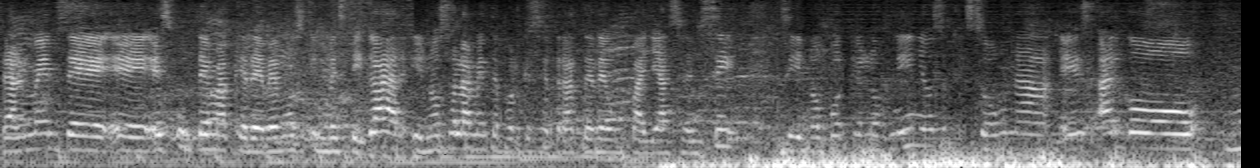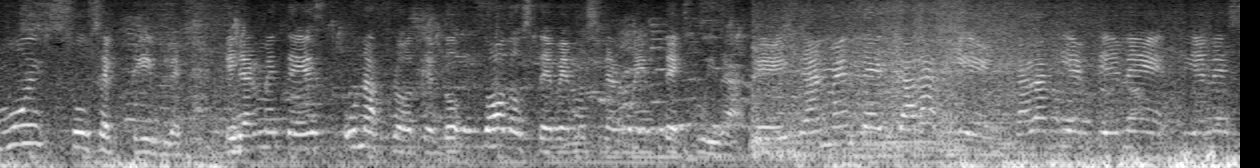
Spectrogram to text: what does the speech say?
Realmente eh, es un tema que debemos investigar y no solamente porque se trate de un payaso en sí, sino porque los niños son una, es algo muy susceptible y realmente es una flor que todos debemos realmente cuidar. Eh, realmente cada quien, cada quien tiene, tiene valores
